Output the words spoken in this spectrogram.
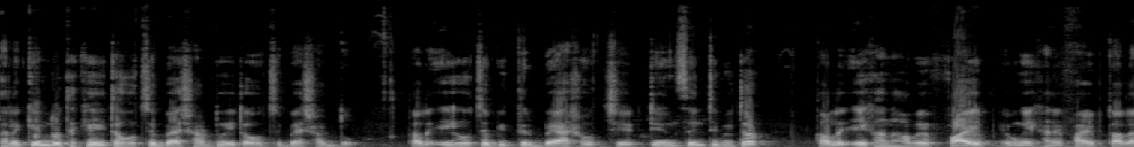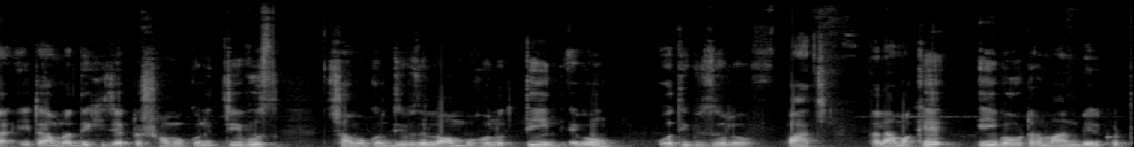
তাহলে কেন্দ্র থেকে এটা হচ্ছে ব্যাসার্ধ, এটা হচ্ছে ব্যাসার্ধ। তাহলে এই হচ্ছে বৃত্তের ব্যাস হচ্ছে টেন সেন্টিমিটার তাহলে এখানে হবে ফাইভ এবং এখানে ফাইভ তাহলে এটা আমরা দেখি যে একটা সমকোণী ত্রিভুজ, সমকোণী ত্রিভুজের লম্ব হলো তিন এবং অতিভুজ হলো পাঁচ। তাহলে আমাকে এই বাহুটার মান বের করতে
